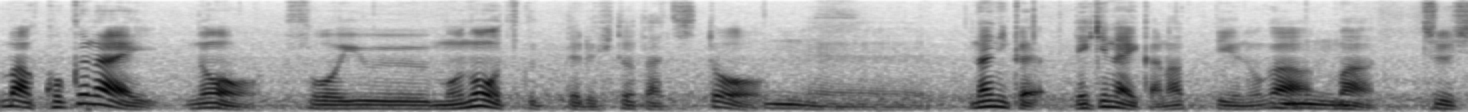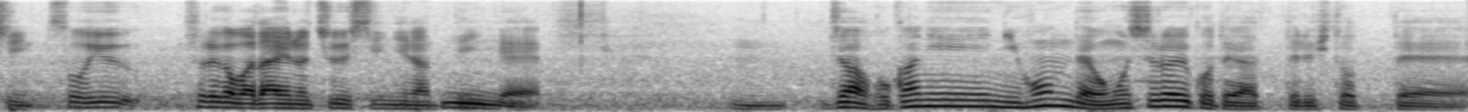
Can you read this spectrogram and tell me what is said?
まあ国内のそういうものを作ってる人たちと、うん。えー何かできないかなっていうのが、うん。まあ中心。そういうそれが話題の中心になっていて、うん。じゃあ他に日本で面白いことやってる人って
